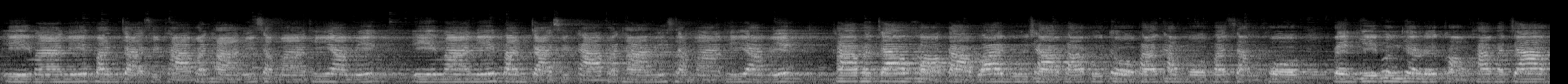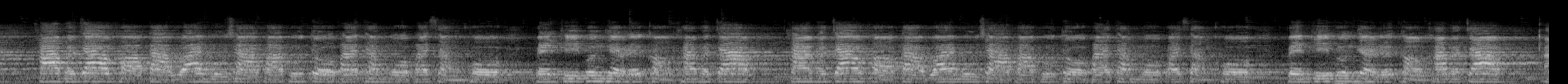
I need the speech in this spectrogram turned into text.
อิมานิปัญจสิกขาปทานิสมาธิยามิ อิมานิปัญจสิกขาปทานิสมาธิยามิข้าพเจ้าขอกราบไหว้บูชาพระพุทโธพระธรรมโมพระสังโฆเป็นที่พึ่งที่ระลึกของข้าพเจ้า ข้าพเจ้าขอกราบไหว้บูชาพระพุทโธพระธรรมโมพระสังโฆเป็นที่พึ่งที่ระลึกของข้าพเจ้า ข้าพเจ้าขอกราบไหว้บูชาพระพุทโธพระธรรมโมพระสังโฆเป็นที่พึ่งที่ระลึกของข้าพเจ้า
